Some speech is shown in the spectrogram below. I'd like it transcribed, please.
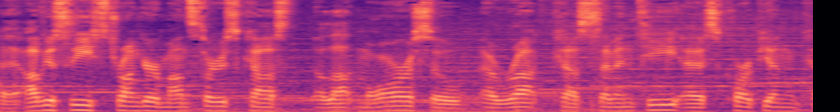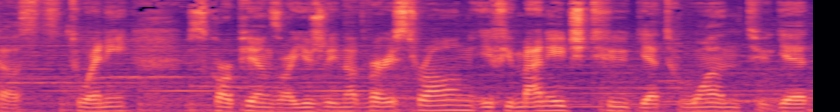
Uh, obviously, stronger monsters cost a lot more, so a rock costs 70, a scorpion costs 20. Scorpions are usually not very strong. If you manage to get one to get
